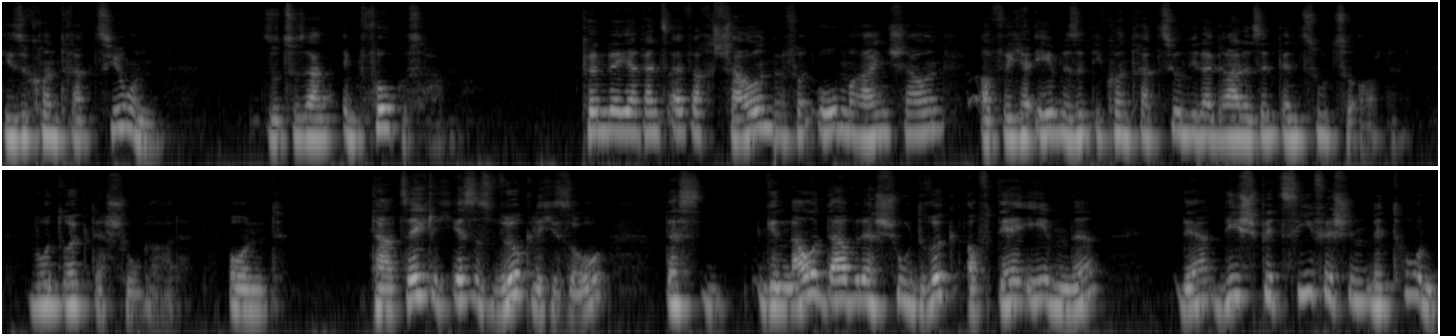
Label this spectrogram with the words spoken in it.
diese Kontraktion sozusagen im Fokus haben, können wir ja ganz einfach schauen, wenn wir von oben reinschauen, auf welcher Ebene sind die Kontraktionen, die da gerade sind, denn zuzuordnen. Wo drückt der Schuh gerade? Und tatsächlich ist es wirklich so, dass genau da, wo der Schuh drückt, auf der Ebene, der, die spezifischen Methoden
